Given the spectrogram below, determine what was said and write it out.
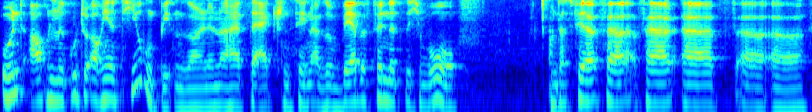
und auch eine gute Orientierung bieten sollen innerhalb der Action-Szenen. Also wer befindet sich wo. Und das für, für, für, äh, für, äh,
